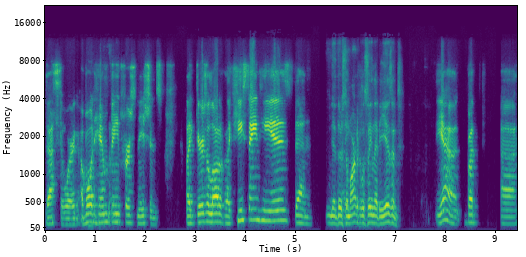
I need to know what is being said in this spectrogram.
that's the word about him being First Nations. Like there's a lot of like he's saying he is, then Yeah, there's some articles saying that he isn't. yeah, but uh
